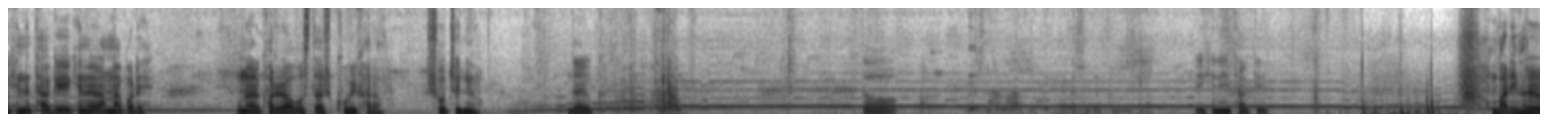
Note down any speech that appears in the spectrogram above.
এখানে থাকে এখানে রান্না করে। ওনার ঘরের অবস্থা খুবই খারাপ শোচনীয়। যাই হোক। তো এইখানেই থাকে। বাড়ি ঘরের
